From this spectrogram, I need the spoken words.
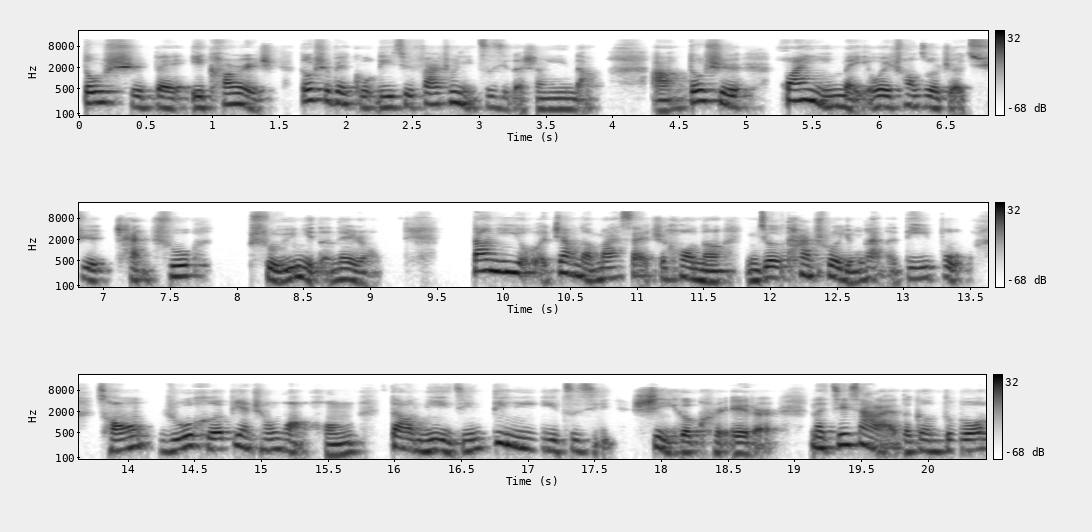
都是被 encourage，都是被鼓励去发出你自己的声音的，啊，都是欢迎每一位创作者去产出属于你的内容。当你有了这样的 mindset 之后呢，你就踏出了勇敢的第一步，从如何变成网红到你已经定义自己是一个 creator。那接下来的更多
